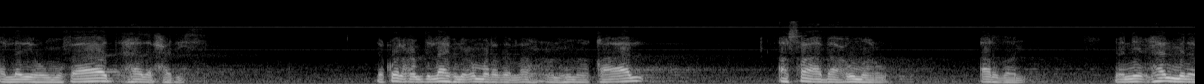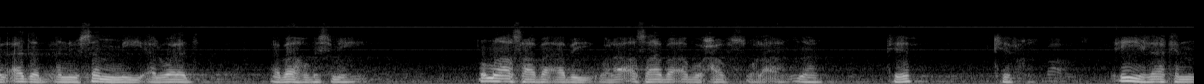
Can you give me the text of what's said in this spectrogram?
الذي هو مفاد هذا الحديث. يقول عبد الله بن عمر رضي الله عنهما قال أصاب عمر أرضا. يعني هل من الأدب أن يسمي الولد أباه باسمه؟ وما أصاب أبي ولا أصاب أبو حفص ولا نعم. كيف؟ كيف؟ إيه لكن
